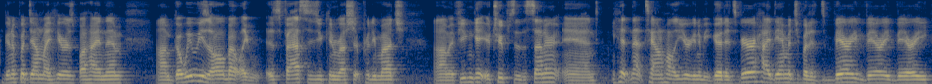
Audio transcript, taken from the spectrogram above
I'm gonna put down my heroes behind them. Um, Go Wee is all about like as fast as you can rush it pretty much. Um, if you can get your troops to the center and hitting that town hall, you're going to be good. It's very high damage, but it's very, very, very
